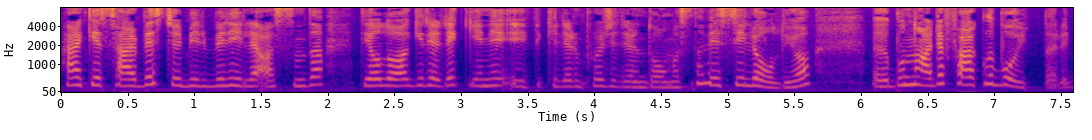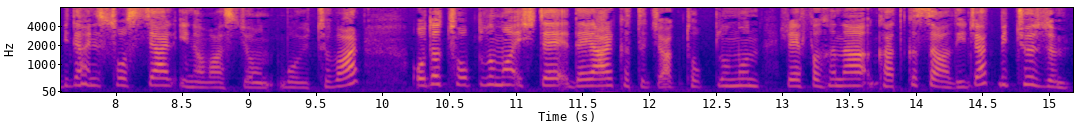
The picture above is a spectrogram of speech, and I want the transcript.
herkes serbestçe birbiriyle aslında diyaloğa girerek yeni e, fikirlerin projelerin doğmasına vesile oluyor. E, bunlar da farklı boyutları. Bir de hani sosyal inovasyon boyutu var. O da topluma işte değer katacak, toplumun refahına katkı sağlayacak bir çözüm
